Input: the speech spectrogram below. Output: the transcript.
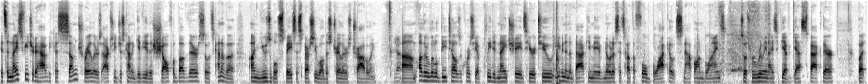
It's a nice feature to have because some trailers actually just kind of give you the shelf above there, so it's kind of a unusable space, especially while this trailer is traveling. Yeah. Um, other little details, of course, you have pleated night shades here too. Even in the back, you may have noticed it's got the full blackout snap-on blinds, so it's really nice if you have guests back there. But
